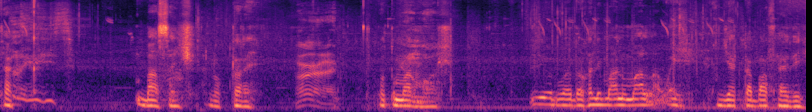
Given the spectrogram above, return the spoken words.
থাক please. বাঁচাইস লোকটারে All right. কত মার মার ইওর বাদ খালি মানু মারলাম এই যে একটা বাসায় দিই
